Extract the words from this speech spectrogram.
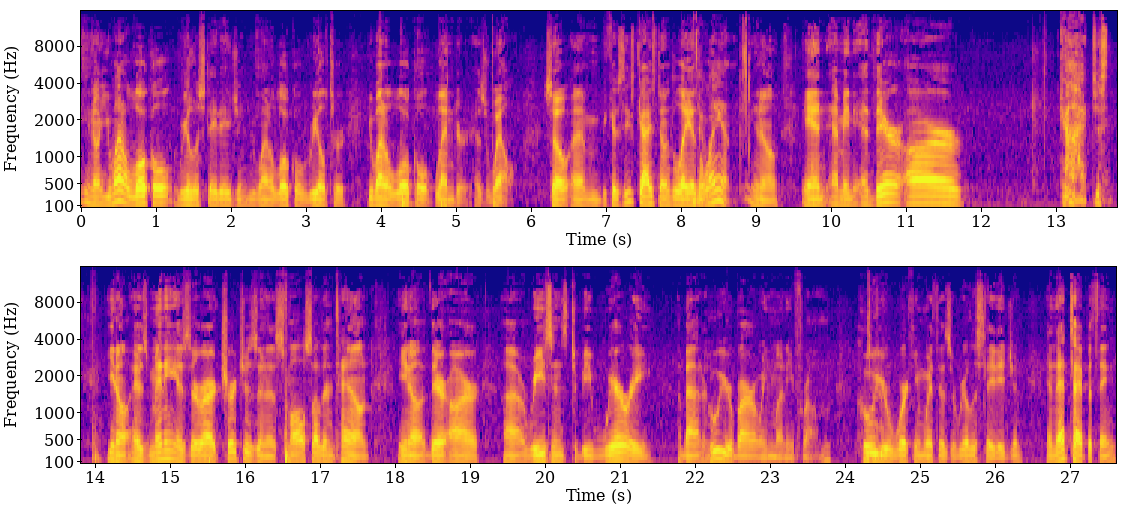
You know, you want a local real estate agent, you want a local realtor, you want a local lender as well. So, um, because these guys know the lay of the land, you know, and I mean, uh, there are, God, just you know, as many as there are churches in a small southern town, you know, there are uh, reasons to be wary about who you're borrowing money from, who you're working with as a real estate agent, and that type of thing.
